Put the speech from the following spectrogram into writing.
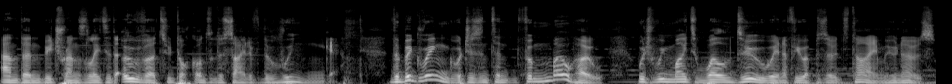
and then be translated over to dock onto the side of the ring. The big ring, which is intended for Moho, which we might well do in a few episodes' time, who knows.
